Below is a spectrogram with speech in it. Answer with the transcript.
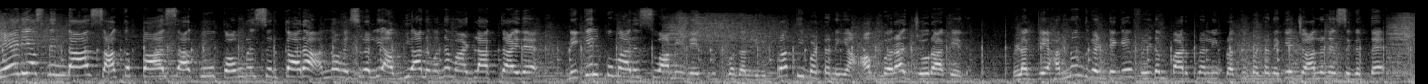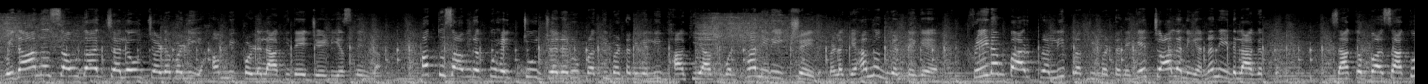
ಜೆಡಿಎಸ್ನಿಂದ ಸಾಕಪ್ಪ ಸಾಕು ಕಾಂಗ್ರೆಸ್ ಸರ್ಕಾರ ಅನ್ನೋ ಹೆಸರಲ್ಲಿ ಅಭಿಯಾನವನ್ನ ಮಾಡಲಾಗ್ತಾ ಇದೆ. ನಿಖಿಲ್ ಕುಮಾರಸ್ವಾಮಿ ನೇತೃತ್ವದಲ್ಲಿ ಪ್ರತಿಭಟನೆಯ ಅಬ್ಬರ ಜೋರಾಗಿದೆ ಬೆಳಗ್ಗೆ ಹನ್ನೊಂದು ಗಂಟೆಗೆ ಫ್ರೀಡಂ ಪಾರ್ಕ್ನಲ್ಲಿ ಪ್ರತಿಭಟನೆಗೆ ಚಾಲನೆ ಸಿಗುತ್ತೆ. ವಿಧಾನಸೌಧ ಚಲೋ ಚಳವಳಿ ಹಮ್ಮಿಕೊಳ್ಳಲಾಗಿದೆ ಜೆಡಿಎಸ್ನಿಂದ. ಹತ್ತು ಸಾವಿರಕ್ಕೂ ಹೆಚ್ಚು ಜನರು ಪ್ರತಿಭಟನೆಯಲ್ಲಿ ಭಾಗಿಯಾಗುವಂತಹ ನಿರೀಕ್ಷೆ ಇದೆ. ಬೆಳಗ್ಗೆ ಹನ್ನೊಂದು ಗಂಟೆಗೆ ಫ್ರೀಡಂ ಪಾರ್ಕ್ನಲ್ಲಿ ಪ್ರತಿಭಟನೆಗೆ ಚಾಲನೆಯನ್ನ ನೀಡಲಾಗುತ್ತೆ. ಸಾಕಪ್ಪ ಸಾಕು,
